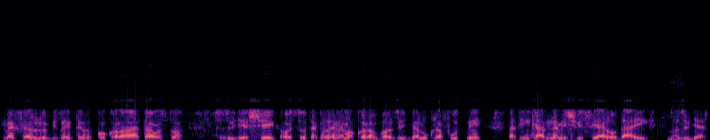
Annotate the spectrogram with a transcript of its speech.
megfelelő bizonyítékokkal alátámasztva, és az ügyészség, ahogy szólták mondani, nem akar abban az ügyben lukra futni, tehát inkább nem is viszi el odáig az uh-huh. ügyet.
